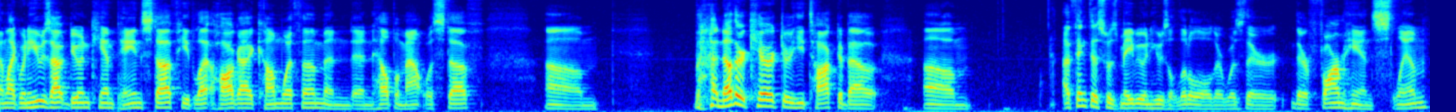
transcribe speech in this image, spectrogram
And like when he was out doing campaign stuff, he'd let Hawkeye come with him and and help him out with stuff. Um, but another character he talked about. Um, I think this was maybe when he was a little older. Was their their farmhand Slim?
